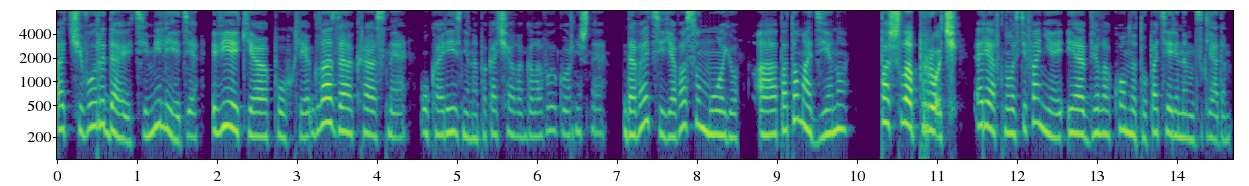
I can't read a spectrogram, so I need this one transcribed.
«Отчего рыдаете, миледи? Веки опухли, глаза красные!» Укоризненно покачала головой горничная. «Давайте я вас умою, а потом одену». «Пошла прочь!» — рявкнула Стефания и обвела комнату потерянным взглядом.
